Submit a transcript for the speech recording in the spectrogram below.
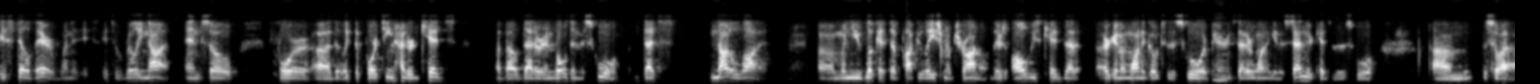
is still there when it's it's really not. And so for uh, the, like the 1,400 kids about that are enrolled in the school. That's not a lot. Um, when you look at the population of Toronto, there's always kids that are going to want to go to the school or parents that are wanting to send their kids to the school. Um, so I,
